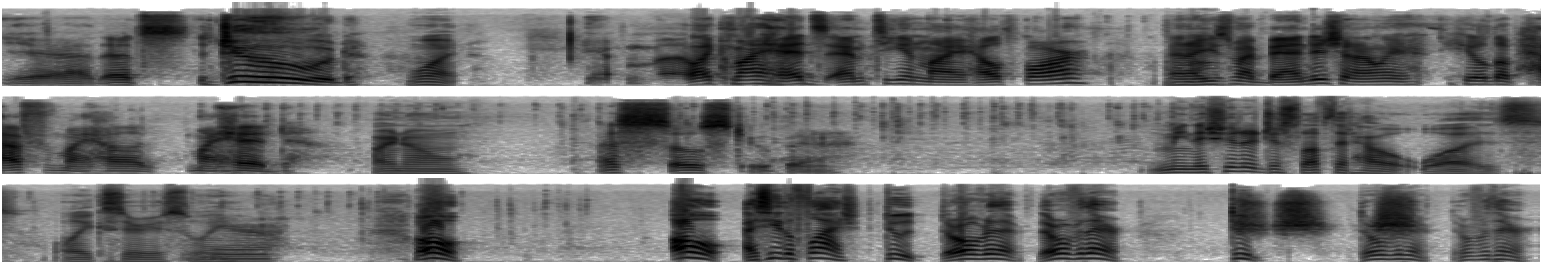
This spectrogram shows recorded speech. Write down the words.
Yeah, that's dude. What? Yeah, like my head's empty in my health bar, and I Uh-huh. used my bandage, and I only healed up half of my head. My head. I know. That's so stupid. I mean, they should have just left it how it was. Like, seriously. Yeah. Oh! Oh! I see the flash! Dude, they're over there! They're over there! Dude, Shh, They're over there! They're over there!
